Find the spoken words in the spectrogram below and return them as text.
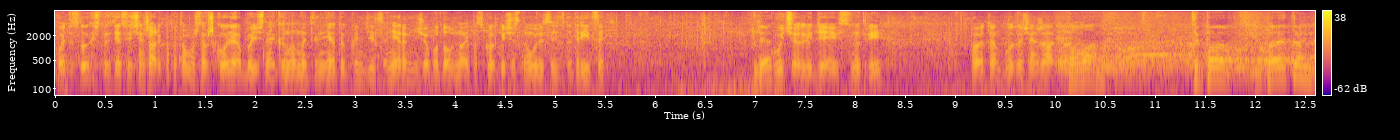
Ходят слухи, что здесь очень жарко, потому что в школе обычно экономит нету кондиционеров, ничего подобного. И поскольку сейчас на улице где-то 30, Лет? куча людей внутри, поэтому будет очень жарко. Вован, ты по, по этим,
